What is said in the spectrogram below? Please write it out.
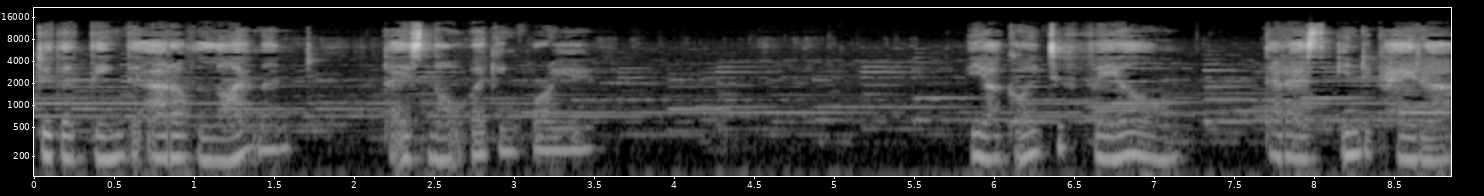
to the thing that out of alignment that is not working for you you are going to feel that as indicator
